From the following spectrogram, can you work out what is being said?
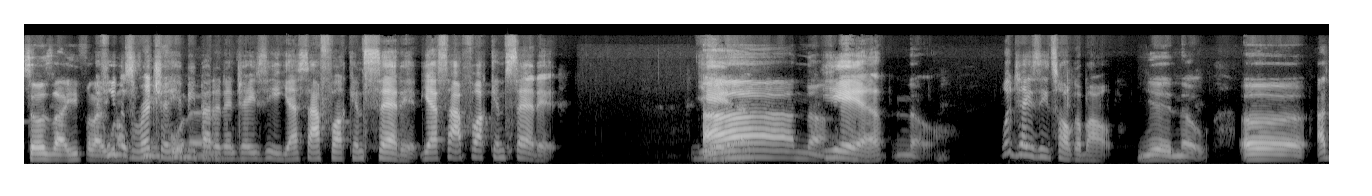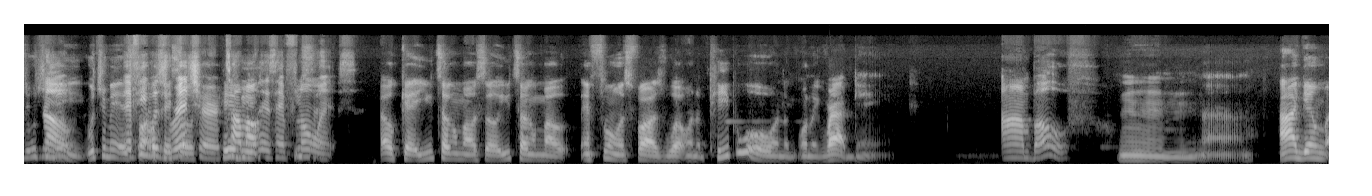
So it's like he feel like if he was richer, he'd be now. better than Jay Z. Yes, I fucking said it. Yes, I fucking said it. Yeah, Ah, no. yeah. No. What Jay Z talk about? Yeah, no. Uh, I, what you No. mean? What you mean? if he was okay, richer, he'd talking be- about his influence. Okay, you talking about so you talking about influence as far as what on the people or on the on the rap game? Um, both. Mm, nah. I give him.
